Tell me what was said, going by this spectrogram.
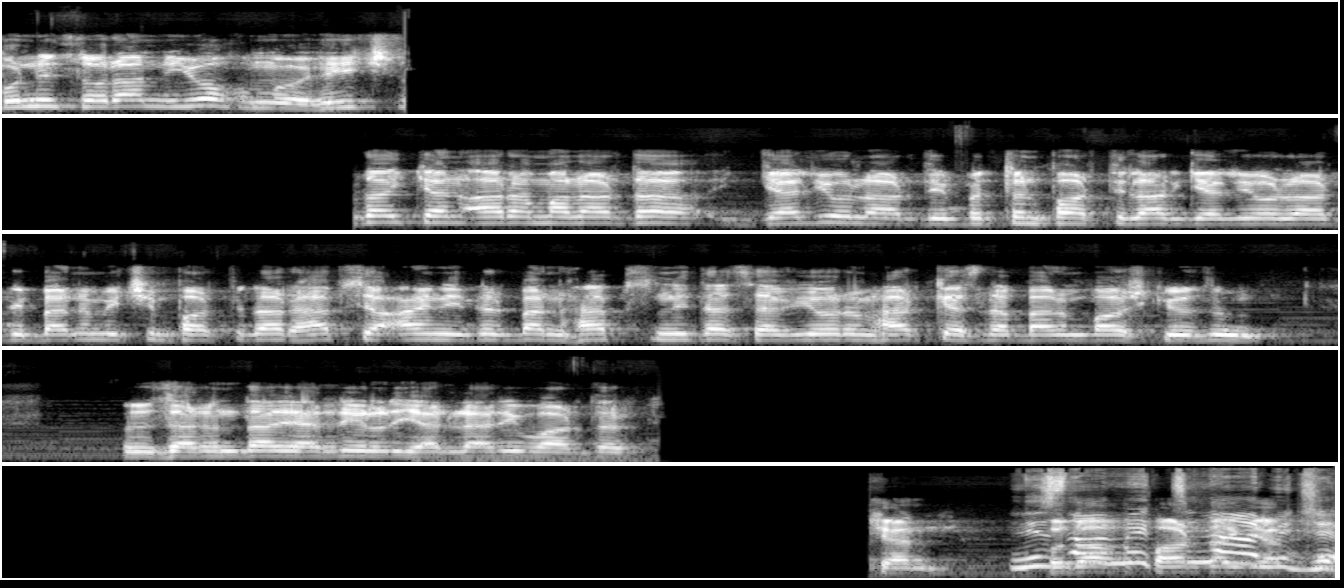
Bunu soran yok mu? Hiç Buradayken aramalarda geliyorlardı. Bütün partiler geliyorlardı. Benim için partiler hepsi aynıdır. Ben hepsini de seviyorum. Herkesle benim baş gözüm üzerinde yerli yerleri vardır. Ken- Nizamettin abicim,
